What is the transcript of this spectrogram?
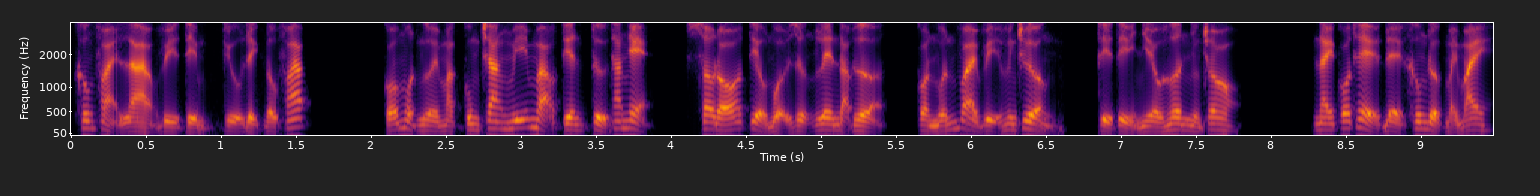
không phải là vì tìm cựu địch đấu pháp. Có một người mặc cung trang mỹ mạo tiên tử than nhẹ, sau đó tiểu mội dựng lên đạo thừa, còn muốn vài vị huynh trưởng, tỷ tỷ nhiều hơn nhường cho. Này có thể để không được mảy may.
